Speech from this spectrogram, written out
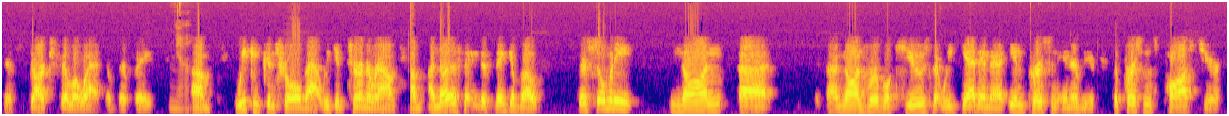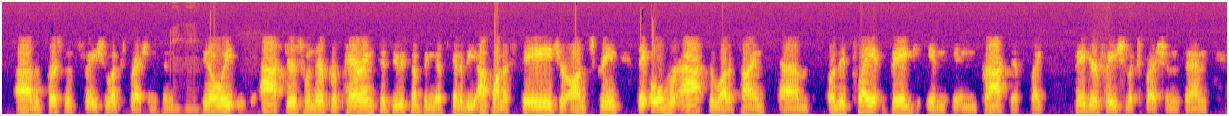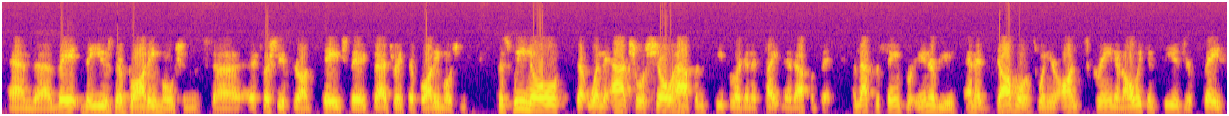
this dark silhouette of their face. Yeah. Um, we can control that. We could turn around. Um, another thing to think about: there's so many non uh, uh, nonverbal cues that we get in an in-person interview. The person's posture, uh, the person's facial expressions, and mm-hmm. you know, we actors when they're preparing to do something that's going to be up on a stage or on screen, they overact a lot of times, um, or they play it big in in practice, like bigger facial expressions and and uh, they they use their body motions, uh, especially if they're on stage. They exaggerate their body motions because we know that when the actual show happens, people are going to tighten it up a bit. And that's the same for interviews. And it doubles when you're on screen and all we can see is your face.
